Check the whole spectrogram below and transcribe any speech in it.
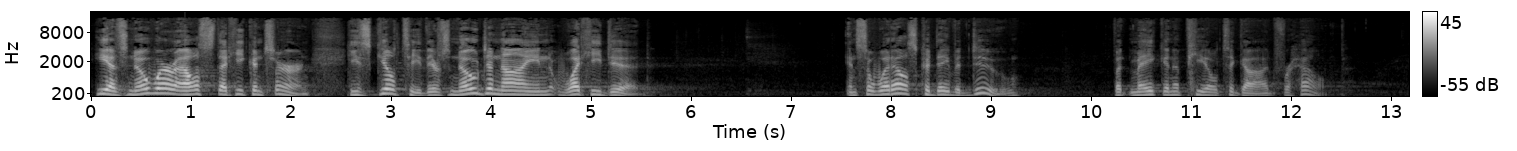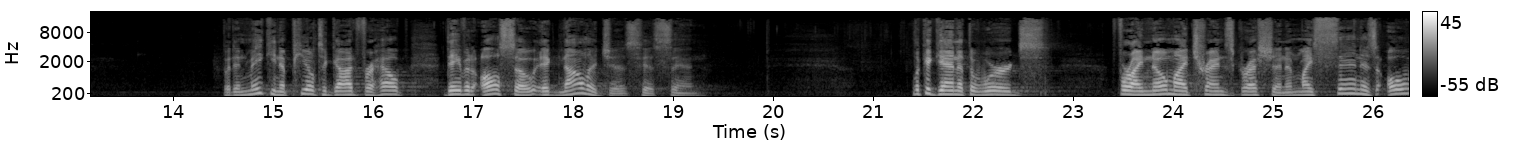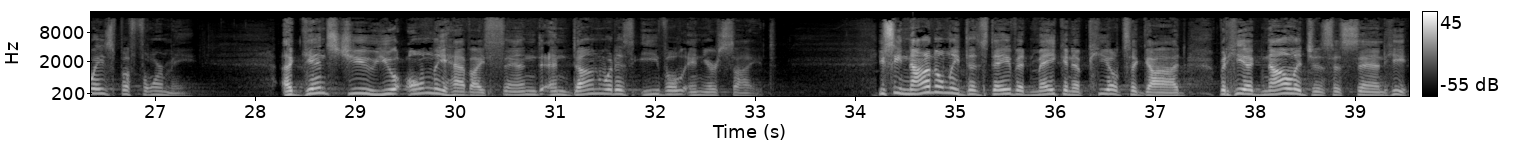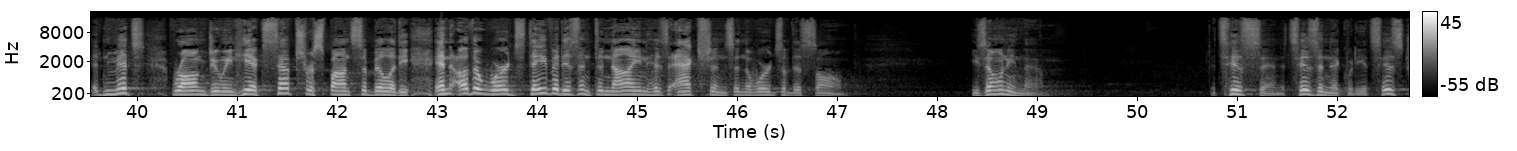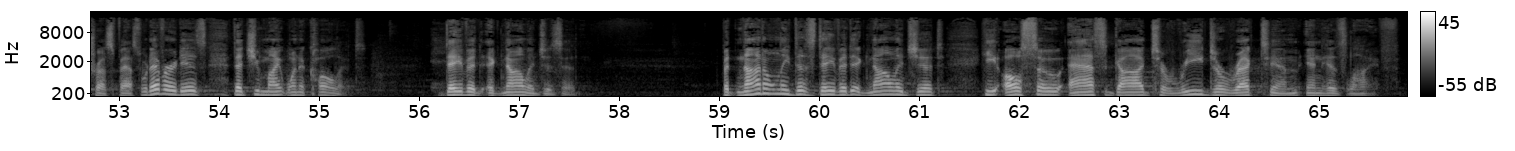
He has nowhere else that he can turn. He's guilty. There's no denying what he did. And so, what else could David do but make an appeal to God for help? But in making appeal to God for help, David also acknowledges his sin. Look again at the words, For I know my transgression, and my sin is always before me. Against you, you only have I sinned and done what is evil in your sight. You see, not only does David make an appeal to God, but he acknowledges his sin. He admits wrongdoing. He accepts responsibility. In other words, David isn't denying his actions in the words of this psalm. He's owning them. It's his sin, it's his iniquity, it's his trespass, whatever it is that you might want to call it. David acknowledges it. But not only does David acknowledge it, he also asks God to redirect him in his life.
